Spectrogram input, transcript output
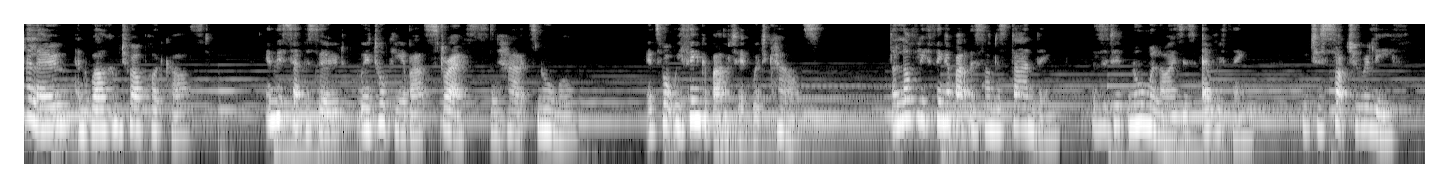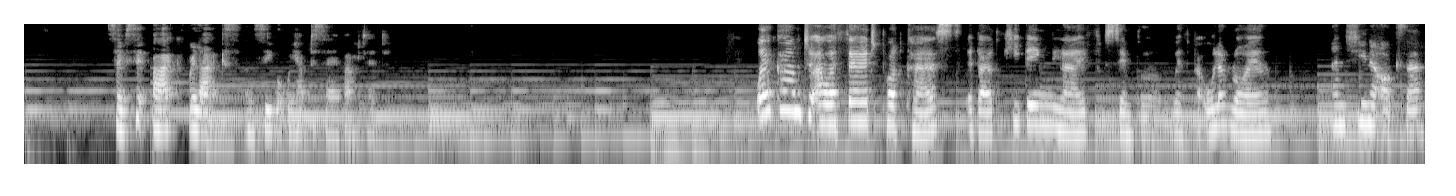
Hello, and welcome to our podcast. In this episode, we're talking about stress and how it's normal. It's what we think about it which counts. The lovely thing about this understanding is that it normalises everything, which is such a relief. So sit back, relax, and see what we have to say about it. Welcome to our third podcast about keeping life simple with Paola Royal and Sheena Oxa.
